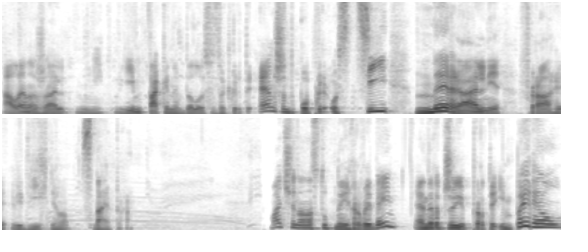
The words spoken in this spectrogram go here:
Але, на жаль, ні. Їм так і не вдалося закрити Ancient, попри ось ці нереальні фраги від їхнього снайпера. Матчі на наступний ігровий день: Energy проти Imperial,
